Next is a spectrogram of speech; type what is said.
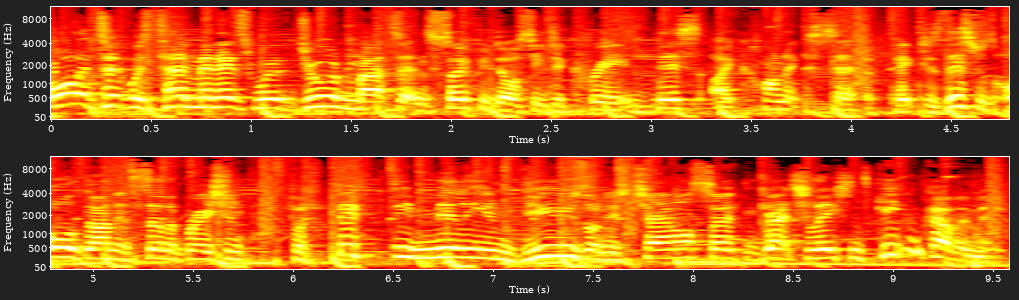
All it took was 10 minutes with Jordan Matter and Sofie Dossi to create this iconic set of pictures. This was all done in celebration for 50 million views on his channel, so congratulations, keep them coming, mate.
